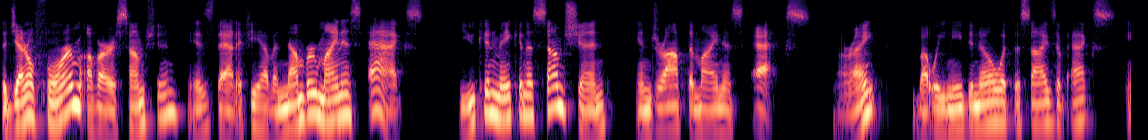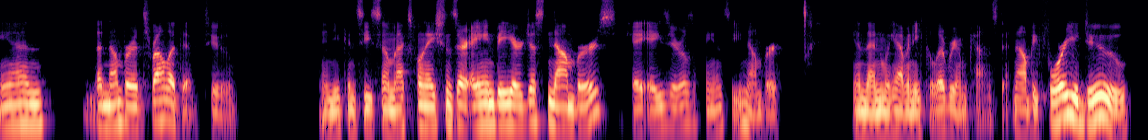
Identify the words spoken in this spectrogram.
The general form of our assumption is that if you have a number minus x, you can make an assumption and drop the minus x, all right? But we need to know what the size of x and the number it's relative to. And you can see some explanations there. A and B are just numbers. Okay, A0 is a fancy number. And then we have an equilibrium constant. Now, before you do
